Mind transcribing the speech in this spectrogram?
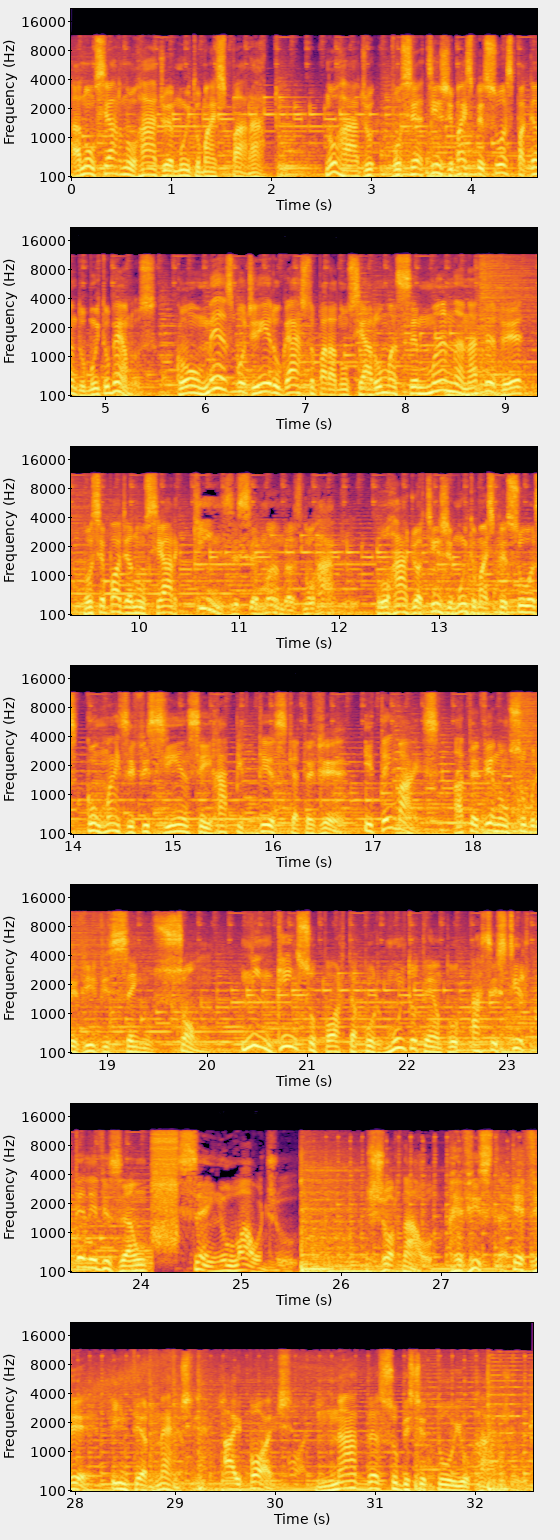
Anunciar no rádio é muito mais barato. No rádio, você atinge mais pessoas pagando muito menos. Com o mesmo dinheiro gasto para anunciar uma semana na TV, você pode anunciar 15 semanas no rádio. O rádio atinge muito mais pessoas com mais eficiência e rapidez que a TV. E tem mais: a TV não sobrevive sem o som. Ninguém suporta por muito tempo assistir televisão sem o áudio. Jornal, revista, TV, internet, iPod, nada substitui o rádio.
